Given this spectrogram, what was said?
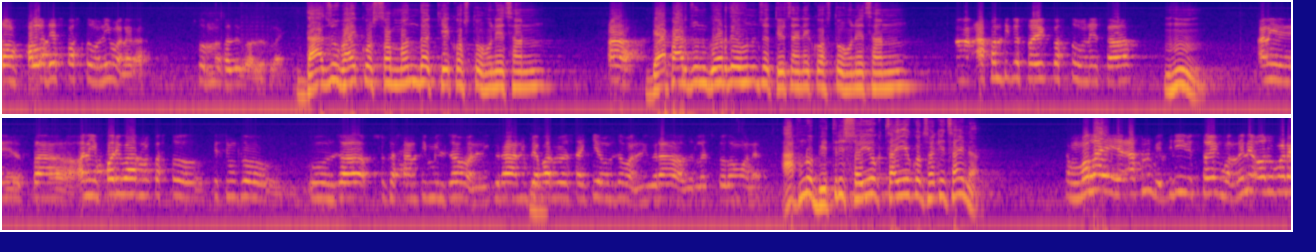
फलादेश कस्तो हुने भनेर। सोध्न खोजेको हजुरलाई। दाजुभाइको सम्बन्ध के कस्तो हुनेछन्? व्यापार जुन गर्दै हुनुहुन्छ त्यो चाहिँ कस्तो हुनेछन्? आफन्तीको सहयोग कस्तो हुनेछ। अनि अनि परिवारमा कस्तो किसिमको हुन्छ सुख शान्ति मिल्छ भन्ने कुरा अनि व्यापार व्यवसाय के हुन्छ भन्ने कुरा हजुरलाई सोधौँ भनेर। आफ्नो भित्री सहयोग चाहिएको छ कि छैन? मलाई आफ्नो भित्री सहयोग भन्दा नि अरूबाट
